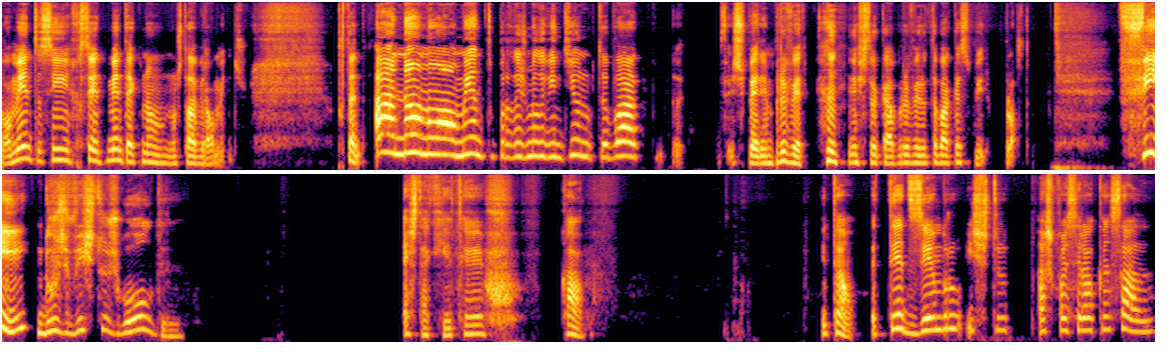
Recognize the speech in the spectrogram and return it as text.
Atualmente, assim, recentemente é que não, não está a haver aumentos. Portanto, ah, não, não há aumento para 2021 no tabaco esperem para ver. Estou cá para ver o tabaco a subir. Pronto. Fim dos vistos gold. Esta aqui até. Uf, calma. Então, até dezembro isto acho que vai ser alcançado.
